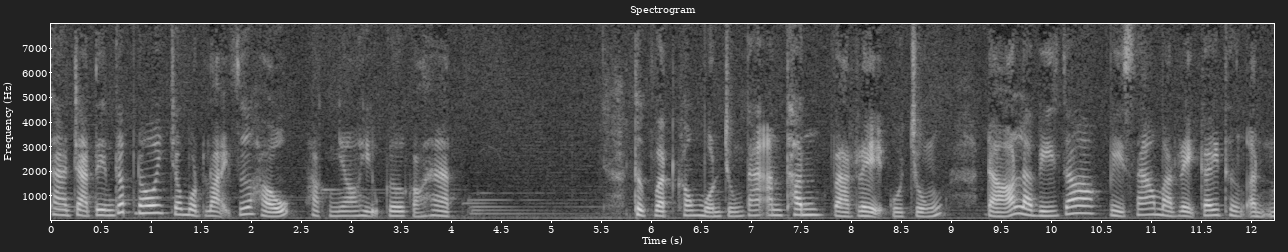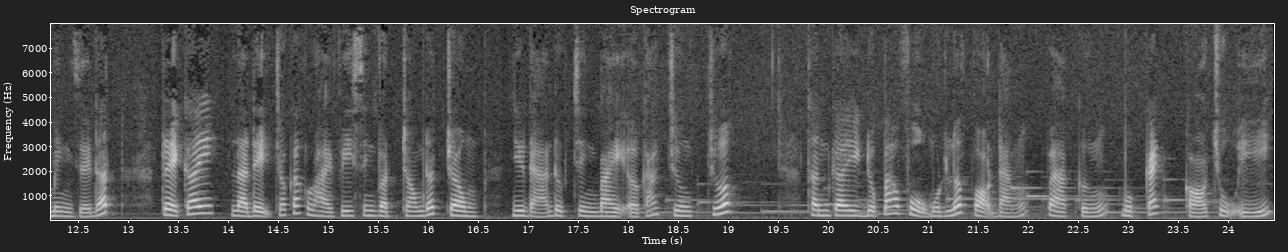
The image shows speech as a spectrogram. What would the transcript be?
thà trả tiền gấp đôi cho một loại dưa hấu hoặc nho hữu cơ có hạt. Thực vật không muốn chúng ta ăn thân và rễ của chúng. Đó là lý do vì sao mà rễ cây thường ẩn mình dưới đất. Rễ cây là để cho các loài vi sinh vật trong đất trồng như đã được trình bày ở các chương trước. Thân cây được bao phủ một lớp vỏ đắng và cứng một cách có chủ ý.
